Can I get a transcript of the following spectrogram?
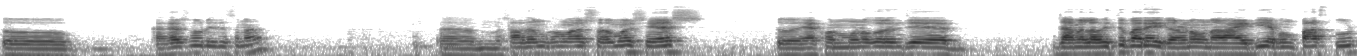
তো কাকার শহর দিতেছে না? সাধারণ ক্ষমার সময় শেষ। তো এখন মনে করেন যে ঝামেলা হইতে পারে এই কারণে ওনার আইডি এবং পাসপোর্ট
